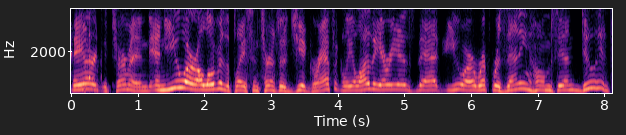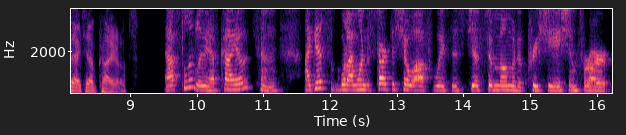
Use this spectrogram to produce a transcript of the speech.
They are determined, and you are all over the place in terms of geographically. A lot of the areas that you are representing homes in do, in fact, have coyotes. Absolutely, they have coyotes, and I guess what I wanted to start the show off with is just a moment of appreciation for our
